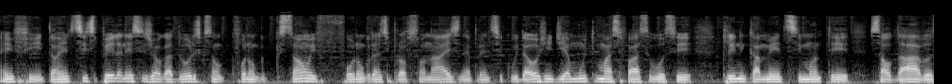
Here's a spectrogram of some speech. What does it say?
Enfim, então a gente se espelha nesses jogadores que são, que foram, que são e foram grandes profissionais, né, para a gente se cuidar. Hoje em dia é muito mais fácil você clinicamente se manter saudável,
